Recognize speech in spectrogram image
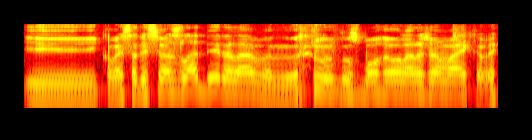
e começa a descer umas ladeiras lá, mano, nos morrão lá na Jamaica, velho.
